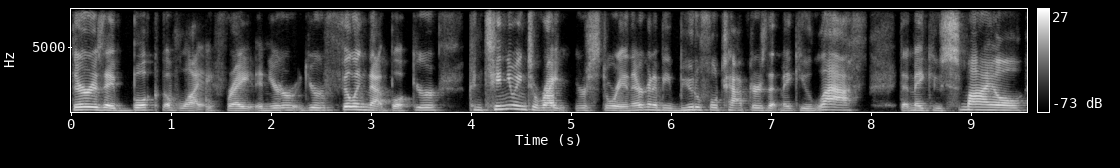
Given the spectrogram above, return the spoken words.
there is a book of life, right? And you're you're filling that book. You're continuing to write your story and there are going to be beautiful chapters that make you laugh, that make you smile,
